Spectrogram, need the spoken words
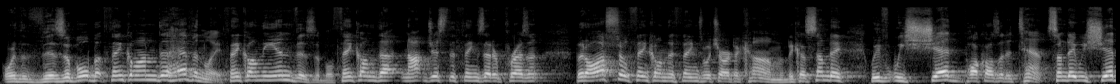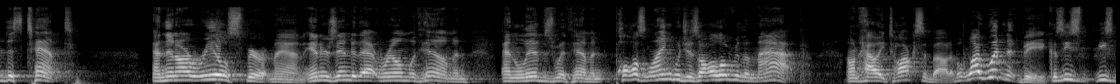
or the visible, but think on the heavenly, think on the invisible, think on the, not just the things that are present, but also think on the things which are to come. Because someday we've, we shed, Paul calls it a tent, someday we shed this tent. And then our real spirit man enters into that realm with him and, and lives with him. And Paul's language is all over the map on how he talks about it. But why wouldn't it be? Because he's, he's,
